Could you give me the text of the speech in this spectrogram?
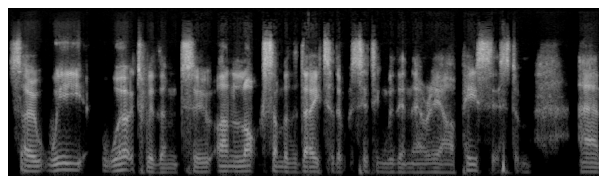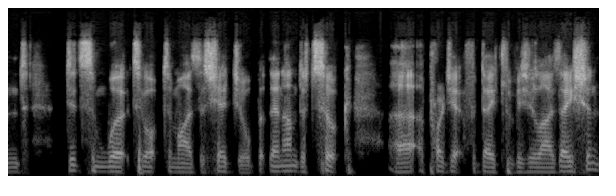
So we worked with them to unlock some of the data that was sitting within their ERP system and did some work to optimize the schedule, but then undertook uh, a project for data visualization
